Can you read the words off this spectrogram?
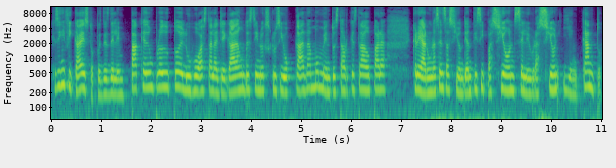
¿Qué significa esto? Pues desde el empaque de un producto de lujo hasta la llegada a un destino exclusivo, cada momento está orquestado para crear una sensación de anticipación, celebración y encanto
